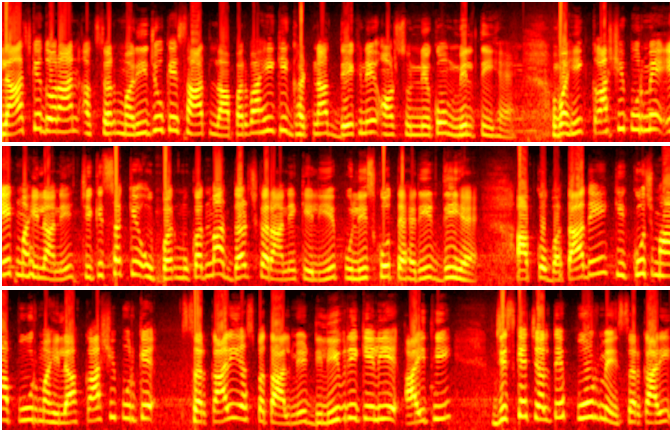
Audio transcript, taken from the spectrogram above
इलाज के दौरान अक्सर मरीजों के साथ लापरवाही की घटना देखने और सुनने को मिलती है। वहीं काशीपुर में एक महिला ने चिकित्सक के ऊपर मुकदमा दर्ज कराने के लिए पुलिस को तहरीर दी है। आपको बता दें कि कुछ माह महिला काशीपुर के सरकारी अस्पताल में डिलीवरी के लिए आई थी, जिसके चलते पूर्व में सरकारी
